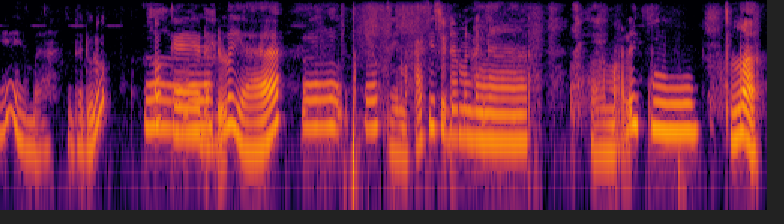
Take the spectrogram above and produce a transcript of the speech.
eh, mbak. Udah dulu? Oke udah dulu ya. Terima kasih sudah mendengar. Assalamualaikum. Mwah.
